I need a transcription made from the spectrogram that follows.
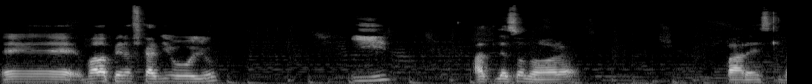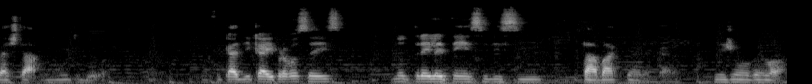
é, vale a pena ficar de olho. E a trilha sonora parece que vai estar muito boa. Então fica a dica aí pra vocês. No trailer tem esse DC, tá bacana, cara. Vejam o Overlord.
